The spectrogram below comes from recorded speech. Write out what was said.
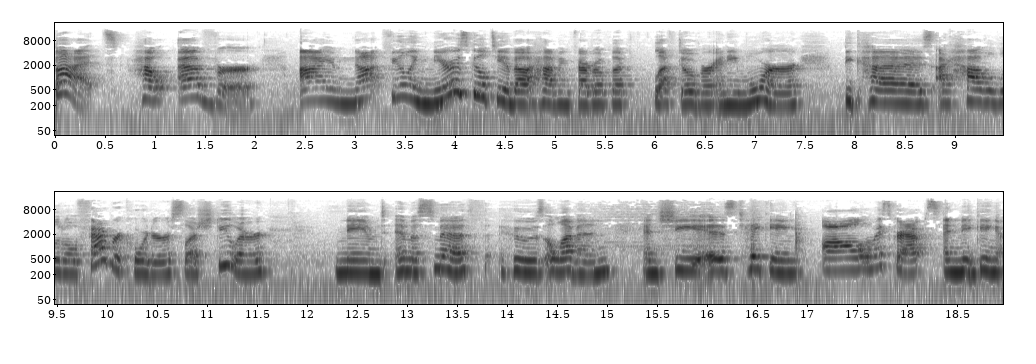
But, however, I am not feeling near as guilty about having fabric left over anymore because I have a little fabric hoarder slash dealer named Emma Smith who's 11 and she is taking all of my scraps and making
